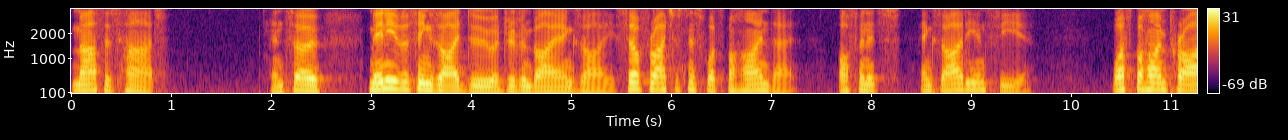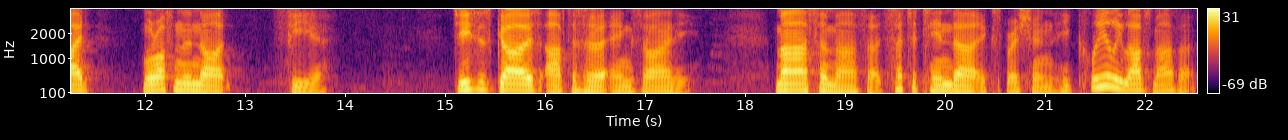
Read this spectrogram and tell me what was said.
Martha's heart. And so many of the things I do are driven by anxiety. Self righteousness, what's behind that? Often it's anxiety and fear. What's behind pride? More often than not, fear. Jesus goes after her anxiety. Martha, Martha. It's such a tender expression. He clearly loves Martha.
